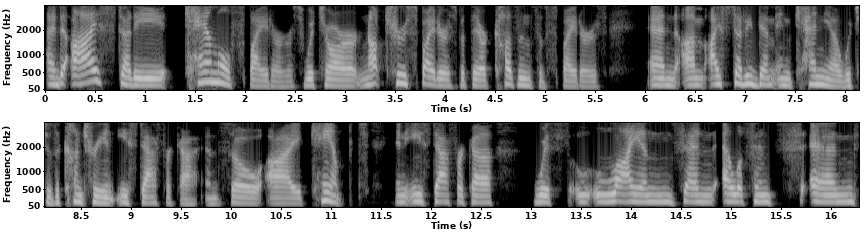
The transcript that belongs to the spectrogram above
And I study camel spiders, which are not true spiders, but they're cousins of spiders. And um, I studied them in Kenya, which is a country in East Africa. And so I camped in East Africa with lions and elephants. And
